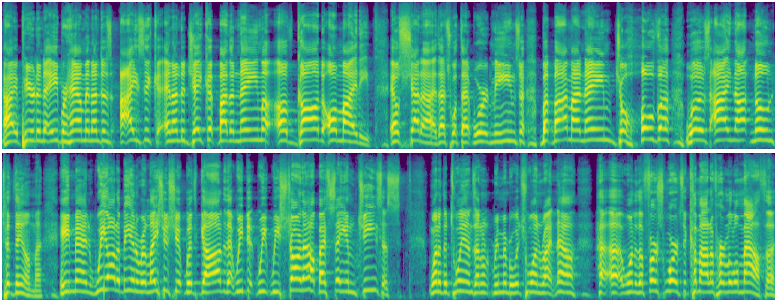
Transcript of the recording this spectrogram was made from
I appeared unto Abraham and unto Isaac and unto Jacob by the name of God Almighty. El Shaddai, that's what that word means. But by my name, Jehovah, was I not known to them. Amen. We ought to be in a relationship with God that we, did, we, we start out by saying Jesus. One of the twins, I don't remember which one right now, uh, one of the first words that come out of her little mouth uh,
